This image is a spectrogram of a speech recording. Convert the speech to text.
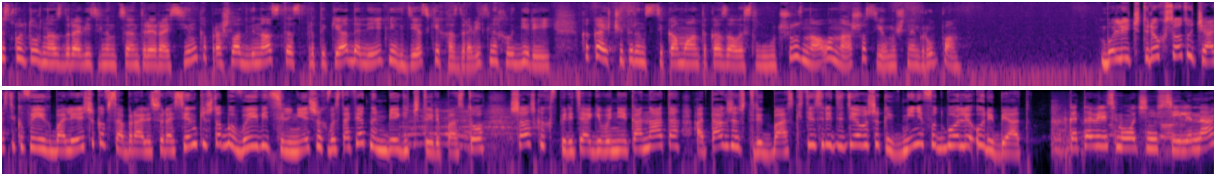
Физкультурно-оздоровительном центре «Росинка» прошла 12-я спартакиада летних детских оздоровительных лагерей. Какая из 14 команд оказалась лучше, узнала наша съемочная группа. Более 400 участников и их болельщиков собрались в Росинке, чтобы выявить сильнейших в эстафетном беге 4 по 100, шашках в перетягивании каната, а также в стритбаскете среди девушек и в мини-футболе у ребят. Готовились мы очень усиленно,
